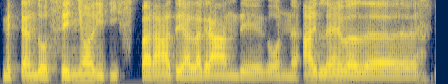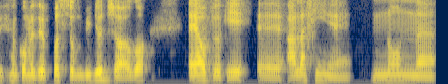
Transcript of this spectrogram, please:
mettendo seniority sparate alla grande con high level eh, come se fosse un videogioco, è ovvio che eh, alla fine non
